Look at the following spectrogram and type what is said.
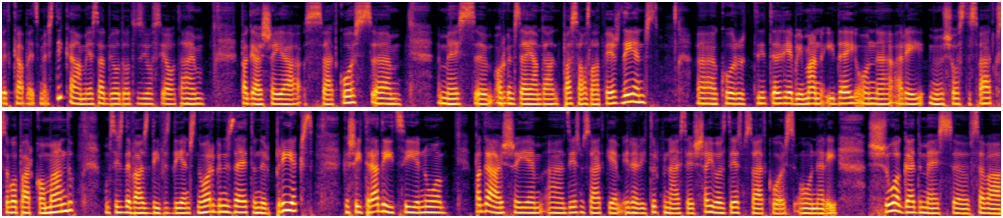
Bet kāpēc mēs tikāmies, atbildot uz jūsu jautājumu, pagājušajā svētkos um, mēs um, organizējām tādu pasaules latviešu dienas kur tie bija mana ideja, un uh, arī šos svētkus kopā ar komandu mums izdevās divas dienas norganizēt, un ir prieks, ka šī tradīcija no pagājušajiem uh, dziesmu svētkiem ir arī turpinājusies šajos dziesmu svētkos, un arī šogad mēs savā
